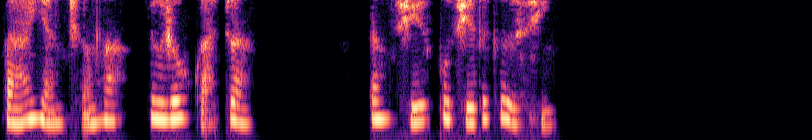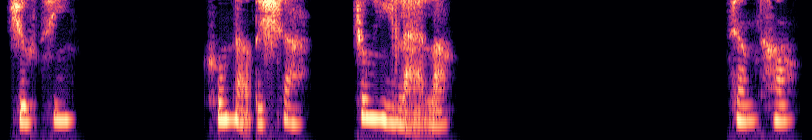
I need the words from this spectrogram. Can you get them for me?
反而养成了优柔寡断、当决不决的个性。如今，苦恼的事儿终于来了。江涛，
